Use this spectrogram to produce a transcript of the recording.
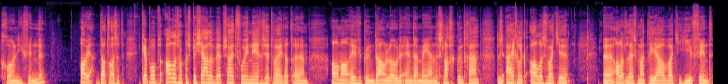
gewoon niet vinden. Oh ja, dat was het. Ik heb op, alles op een speciale website voor je neergezet waar je dat um, allemaal even kunt downloaden en daarmee aan de slag kunt gaan. Dus eigenlijk alles wat je uh, al het lesmateriaal wat je hier vindt,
